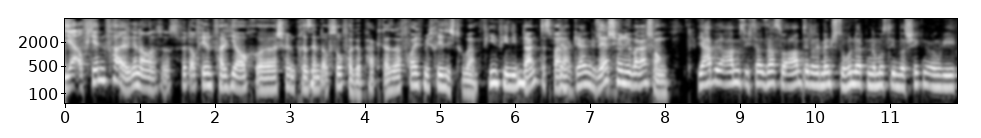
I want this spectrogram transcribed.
Ja, auf jeden Fall, genau. Das wird auf jeden Fall hier auch äh, schön präsent aufs Sofa gepackt. Also da freue ich mich riesig drüber. Vielen, vielen lieben Dank. Das war ja, eine sehr schöne Überraschung. Ja, habe abends, ich saß so abends hinter dem Mensch zu Hunderten, da musste ihm was schicken irgendwie.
